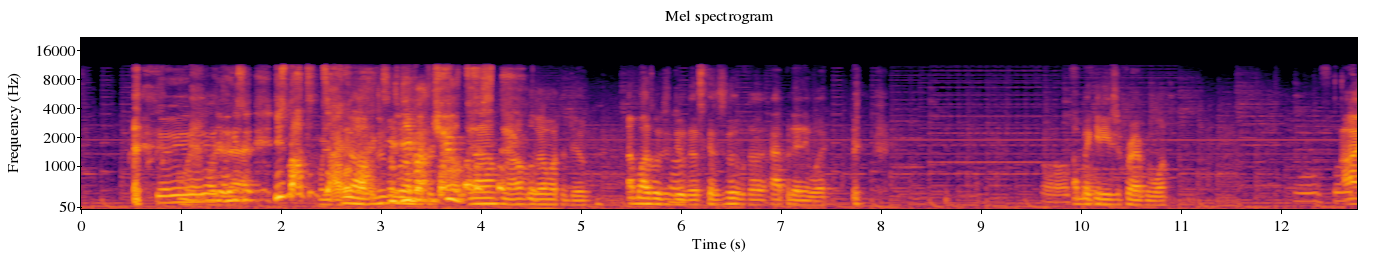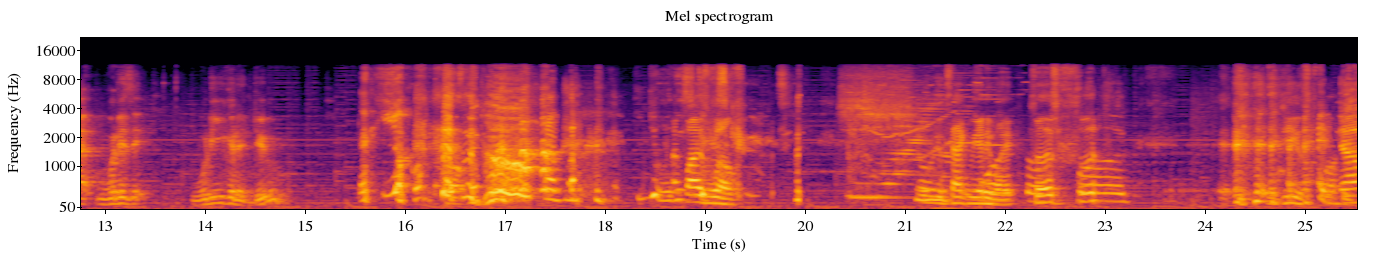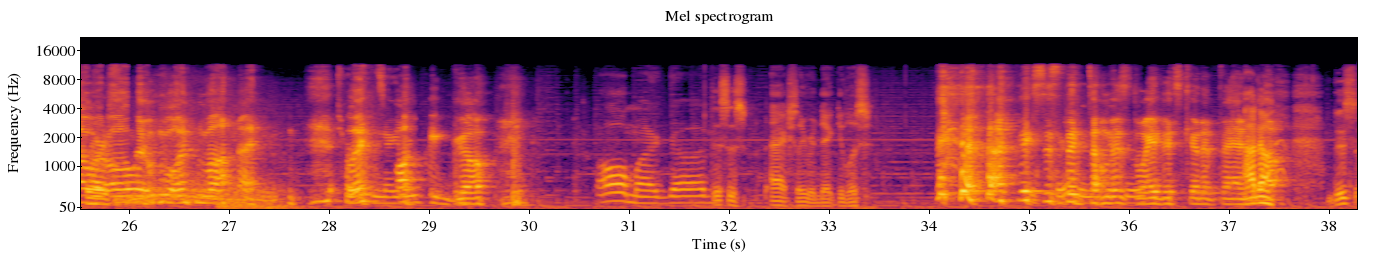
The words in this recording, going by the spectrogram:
Yo, yo, yo, What- yo, yo, he's, he's about to die. No, tonight. this is Is what I'm about about to do. to No, no, look what I'm about to do. I might as well just do this because it's going to happen anyway. Oh, I'll make it easy for everyone. Fuck. I, what is it? What are you gonna do? fuck. yo, I yo, might this as is well. crazy. Don't attack me anyway. So the let's- so Jesus fucking now we're all in one mind. Let's Terminator. fucking go. Oh my god. This is actually ridiculous. this is the dumbest ridiculous. way this could have been. I don't. This.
